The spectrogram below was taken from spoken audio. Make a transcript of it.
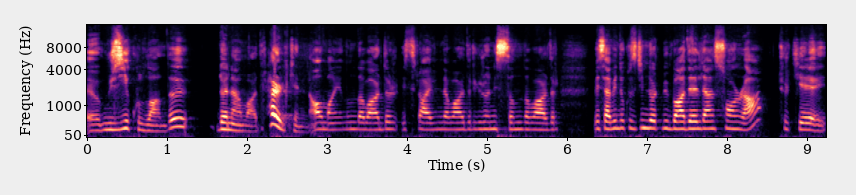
e, müziği kullandığı dönem vardır. Her ülkenin, Almanya'nın da vardır, İsrail'in de vardır, Yunanistan'ın da vardır. Mesela 1924 mübadeleden sonra Türkiye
